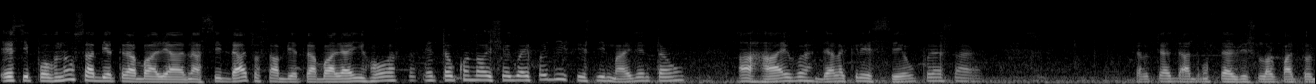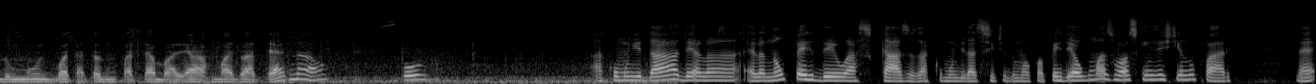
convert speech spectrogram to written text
Esse povo não sabia trabalhar na cidade, só sabia trabalhar em roça. Então, quando nós chegamos aí, foi difícil demais. Então, a raiva dela cresceu por essa. Se ela tivesse dado um serviço logo para todo mundo, botar todo mundo para trabalhar, arrumado a terra, não. O povo. A comunidade, ela, ela não perdeu as casas, a comunidade sítio do Mocó, perdeu algumas roças que existiam no parque. Né?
